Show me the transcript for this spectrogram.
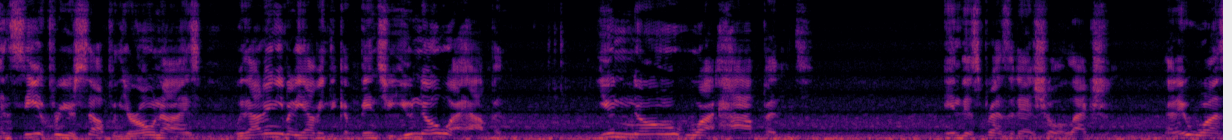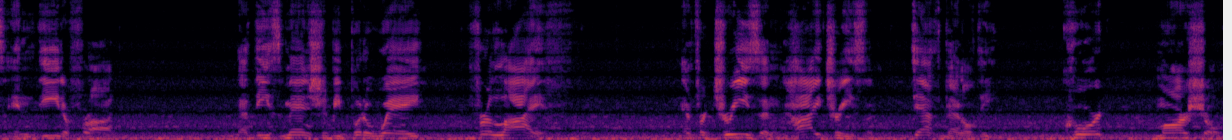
and see it for yourself with your own eyes without anybody having to convince you, you know what happened. You know what happened in this presidential election. That it was indeed a fraud. That these men should be put away for life and for treason, high treason, death penalty, court martial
